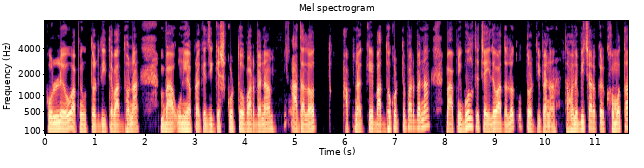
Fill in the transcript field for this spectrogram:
করলেও আপনি উত্তর দিতে বাধ্য না বা উনি আপনাকে জিজ্ঞেস করতেও পারবে না। আদালত আপনাকে বাধ্য করতে পারবে না বা আপনি বলতে চাইলেও আদালত উত্তর দিবে না। তাহলে বিচারকের ক্ষমতা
